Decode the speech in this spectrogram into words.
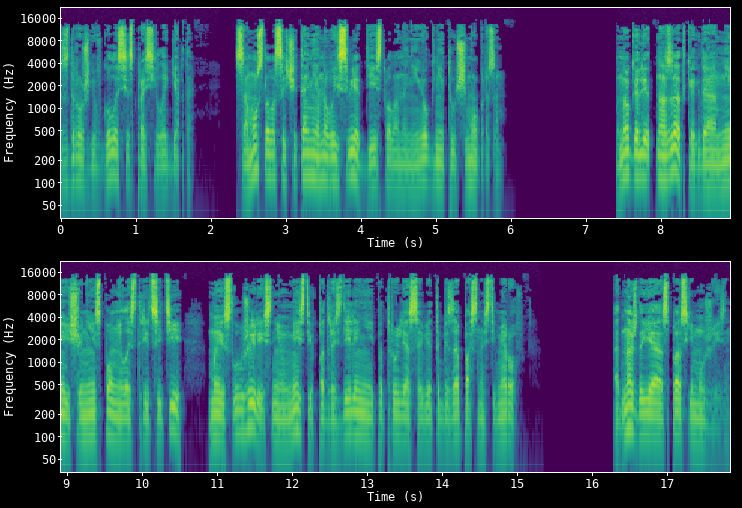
С дрожью в голосе спросила Герда. Само словосочетание «новый свет» действовало на нее гнетущим образом. Много лет назад, когда мне еще не исполнилось тридцати, мы служили с ним вместе в подразделении патруля Совета Безопасности миров. Однажды я спас ему жизнь.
